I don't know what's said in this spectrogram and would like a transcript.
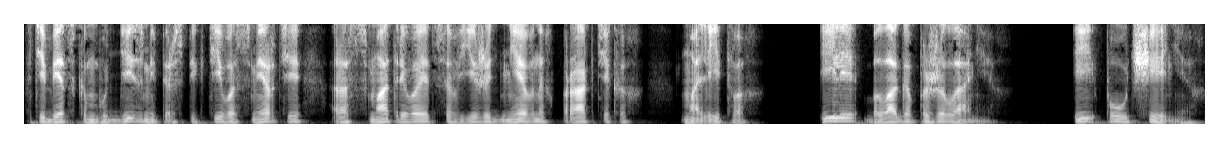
В тибетском буддизме перспектива смерти рассматривается в ежедневных практиках, молитвах или благопожеланиях и поучениях,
